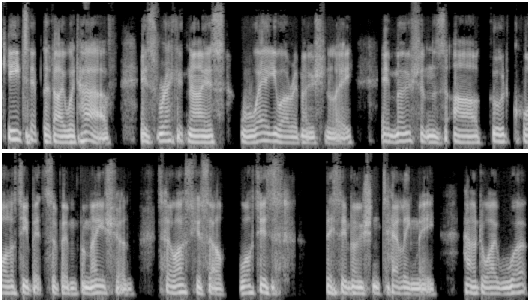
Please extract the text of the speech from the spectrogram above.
key tip that I would have is recognize where you are emotionally. Emotions are good quality bits of information. So ask yourself, what is this emotion telling me? How do I work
